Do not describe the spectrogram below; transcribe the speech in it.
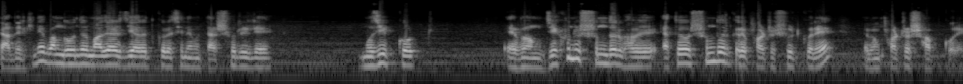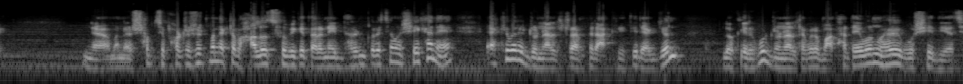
তাদেরকে নিয়ে বঙ্গবন্ধুর মাজার জিয়ারত করেছেন এবং তার শরীরে মুজিব কোট এবং যে কোনো সুন্দরভাবে এত সুন্দর করে ফটোশ্যুট করে এবং ফটোশপ করে। মানে সবচেয়ে ফটোশ্যুট মানে একটা ভালো ছবিকে তারা নির্ধারণ করেছে এবং সেখানে একেবারে ডোনাল্ড ট্রাম্পের আকৃতির একজন লোকের উপর ডোনাল্ড ট্রাম্পের মাথাটা এমনভাবে বসিয়ে দিয়েছে,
